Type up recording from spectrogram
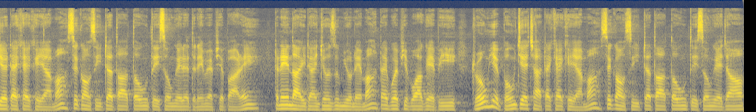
ကျဲတိုက်ခိုက်ခဲ့ရမှာစစ်ကောင်စီတပ်သား3ဦးသေဆုံးခဲ့တဲ့တဲ့တင်ပဲဖြစ်ပါတယ်။တနင်္သာရီတိုင်းကျွန်းစုမြို့နယ်မှာတိုက်ပွဲဖြစ်ပွားခဲ့ပြီး drone ဖြင့်ဘုံကျဲချတိုက်ခိုက်ခဲ့ရမှာစစ်ကောင်စီတပ်သား3ဦးသေဆုံးခဲ့ကြောင်း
